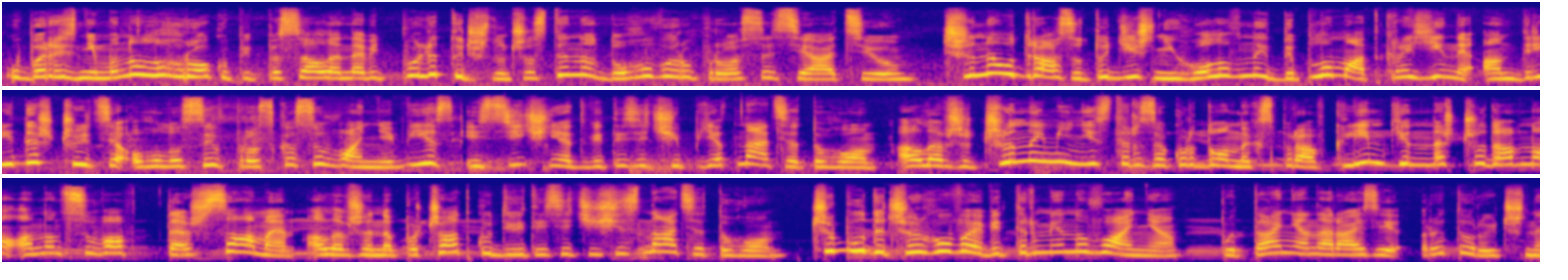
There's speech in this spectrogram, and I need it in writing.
У березні минулого року підписали навіть політичну частину договору про асоціацію. Чи не одразу тодішній головний дипломат країни Андрій Дещиця оголосив про скасування віз із січня 2015-го. Але вже чинний міністр закордонних справ Клімкін нещодавно анонсував те ж саме, але вже на початку 2016-го. Чи буде чергове відтермінування? Питання наразі риторичне.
